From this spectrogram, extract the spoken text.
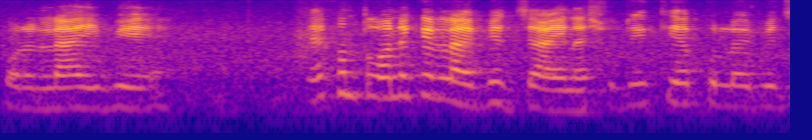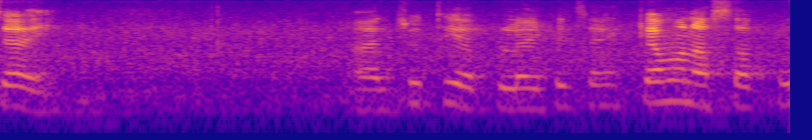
পরে লাইভে এখন তো অনেকে লাইভে যায় না, শুধু ইতিহাপুর লাইভে যাই আর জ্যোতি আপু লাইভে যাই কেমন আছো আপু?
